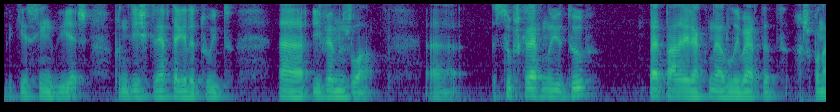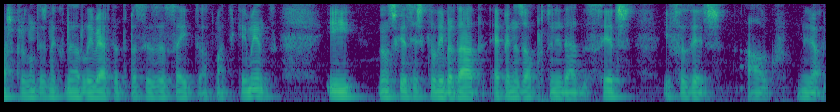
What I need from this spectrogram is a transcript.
daqui a 5 dias. Portanto, inscreve-te, é gratuito e vemos lá. Uh, subscreve no YouTube, pede para aderir à comunidade Liberta-te, responde às perguntas na comunidade Liberta-te para seres aceito automaticamente e não te esqueças que a liberdade é apenas a oportunidade de seres e fazeres algo melhor.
